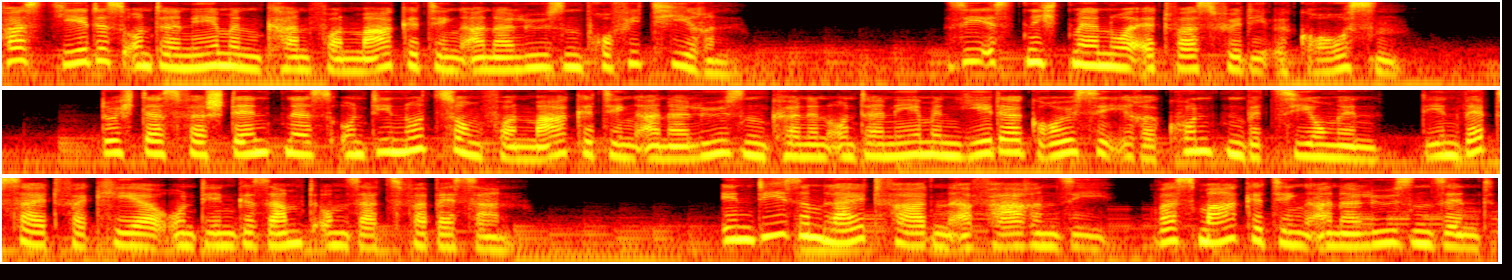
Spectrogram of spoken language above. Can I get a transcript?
Fast jedes Unternehmen kann von Marketinganalysen profitieren. Sie ist nicht mehr nur etwas für die Großen. Durch das Verständnis und die Nutzung von Marketinganalysen können Unternehmen jeder Größe ihre Kundenbeziehungen, den Website-Verkehr und den Gesamtumsatz verbessern. In diesem Leitfaden erfahren Sie, was Marketinganalysen sind,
